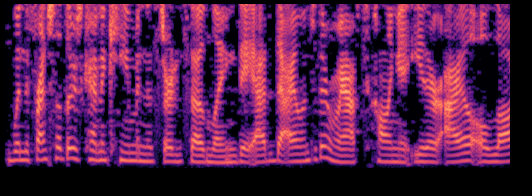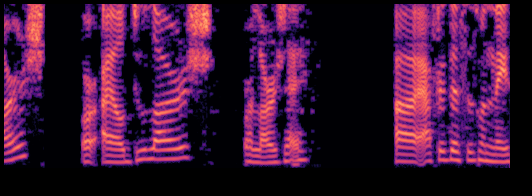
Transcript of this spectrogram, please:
when the French settlers kind of came in and started settling, they added the island to their maps, calling it either Isle au Large or Isle du Large or Large. Uh, after this is when they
